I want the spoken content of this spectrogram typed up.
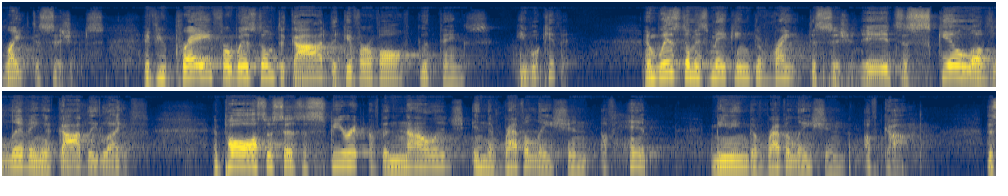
right decisions. If you pray for wisdom to God, the giver of all good things, he will give it. And wisdom is making the right decision. It's a skill of living a godly life. And Paul also says the spirit of the knowledge in the revelation of him, meaning the revelation of God. The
